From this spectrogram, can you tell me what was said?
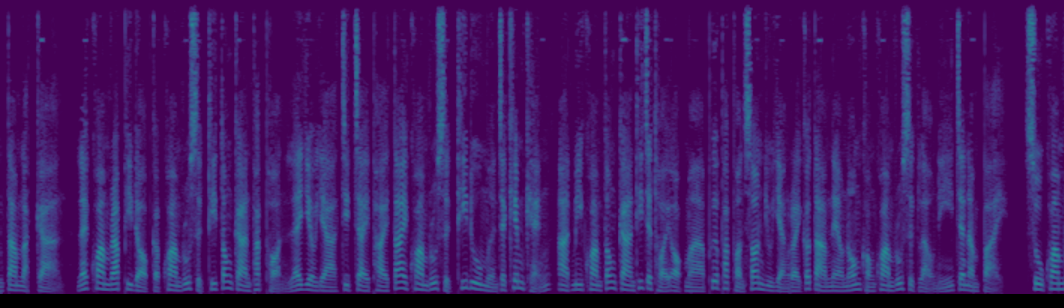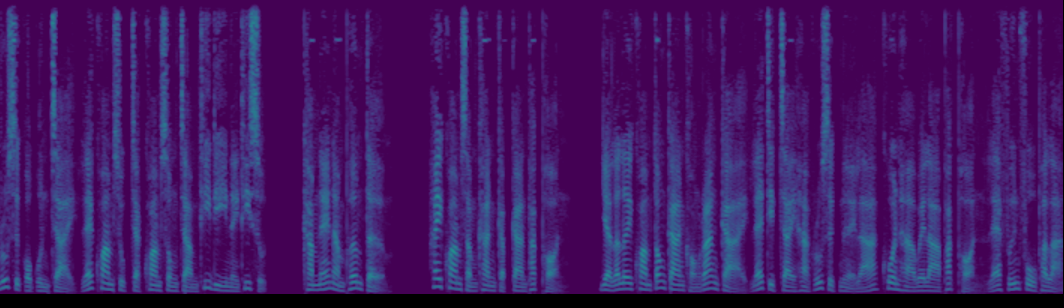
ำตามหลักการ และความรับผิดชอบกับความรู้สึกที่ต้องการพักผ่อนและเยียวยาจิตใจภายใต้ความรู้สึกที่ดูเหมือนจะเข้มแข็ง อาจมีความต้องการที่จะถอยออกมาเพื่อพักผ่อนซ่อนอยู่อย่างไรก็ตามแนวโน้มของความรู้สึกเหล่านี้จะนำไป สู่ความรู้สึกอบอุ่นใจ และความสุขจากความทรงจำที่ดีในที่สุดคำแนะนำเพิ่มเติม ให้ความสำคัญกับการพักผ่อน อย่าละเลยความต้องการของร่างกายและจิตใจหากรู้สึกเหนื่อยล้าควรหาเวลาพักผ่อนและฟื้นฟูพลัง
